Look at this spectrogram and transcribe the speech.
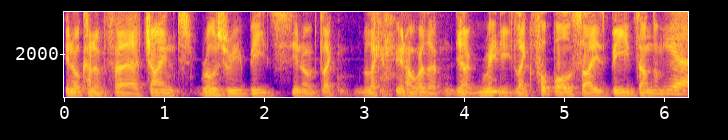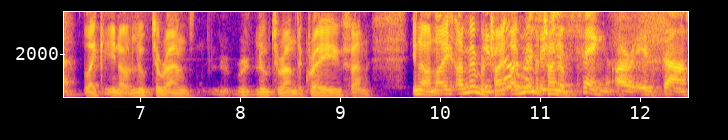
you know, kind of uh, giant rosary beads. You know, like like you know, where the you know really like football size beads on them. Yeah. Like you know, looped around looped around the grave, and you know, and I, I remember Is trying. that I a remember trying to. thing, or is that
